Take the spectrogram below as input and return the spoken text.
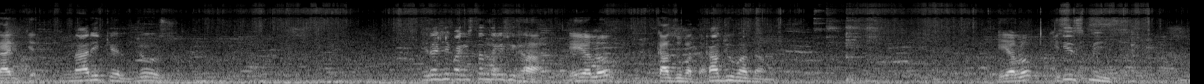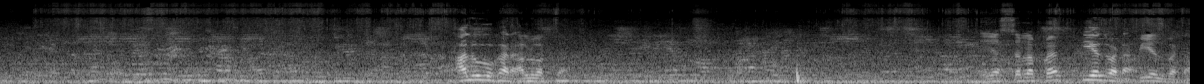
নারকেল। নারিকেল জোস। এটা সেই পাকিস্তান থেকে শিখা। হ্যাঁ এই হলো কাজু বাদাম। কাজু বাদাম। এই হলো। কিসমিস। আলু বোখারা। আলু বাক্তা এই আসলে আপনার পেঁয়াজ বাটা। পেঁয়াজ বাটা।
